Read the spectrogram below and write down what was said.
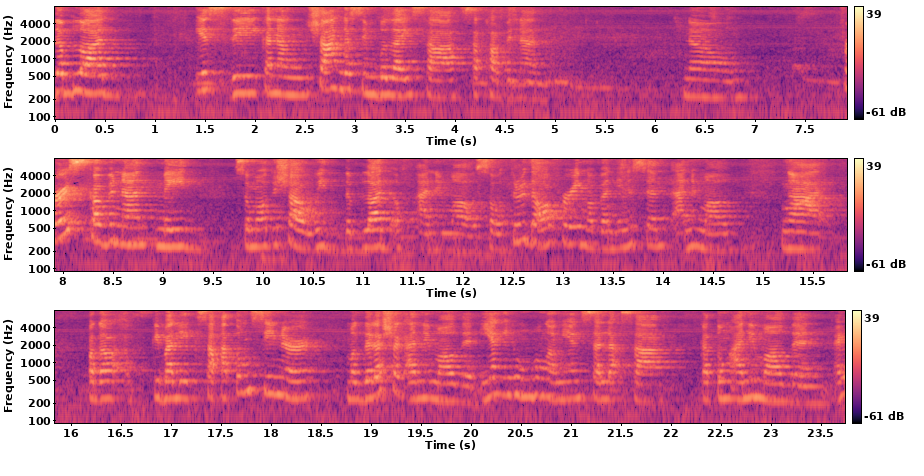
the blood is the kanang siya ang symbolize sa sa covenant. Now, first covenant made sumoto siya with the blood of animals. So through the offering of an innocent animal nga pag kibalik sa katong sinner magdala siya animal then iyang ihunghong ang iyang sala sa katong animal then ay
